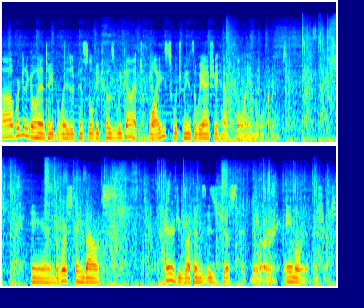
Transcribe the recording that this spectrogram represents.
Uh, we're gonna go ahead and take the laser pistol because we got it twice, which means that we actually have full ammo on it. And the worst thing about energy weapons is just that they are ammo inefficient.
